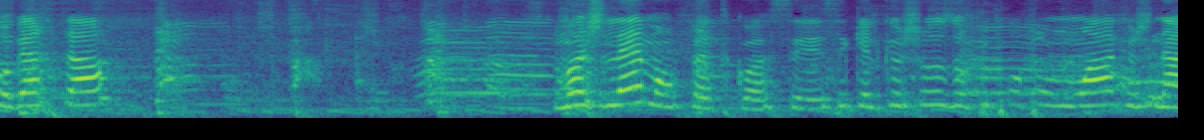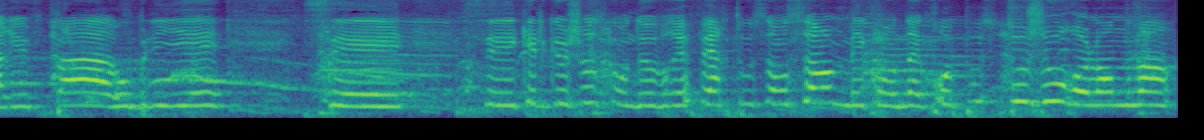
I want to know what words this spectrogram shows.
Roberta, moi je l'aime en fait quoi. C'est quelque chose au plus profond de moi que je n'arrive pas à oublier. C'est quelque chose qu'on devrait faire tous ensemble mais qu'on repousse toujours au lendemain.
